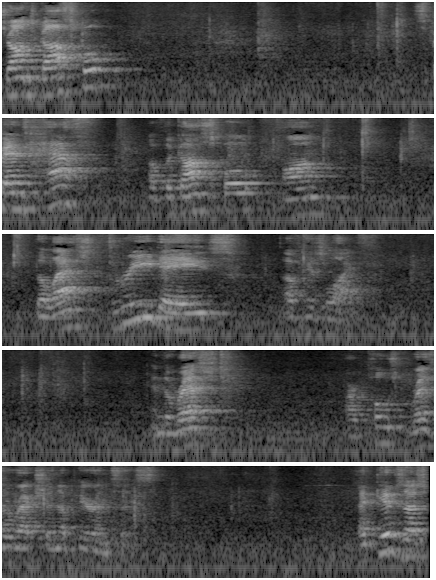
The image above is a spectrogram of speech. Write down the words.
John's Gospel spends half of the Gospel on the last three days of his life. And the rest are post-resurrection appearances. That gives us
